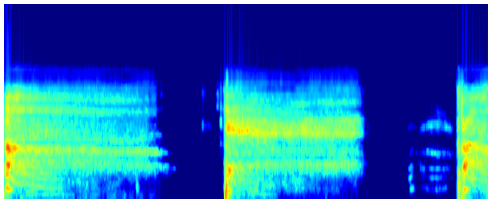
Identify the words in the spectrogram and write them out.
ah, ah.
